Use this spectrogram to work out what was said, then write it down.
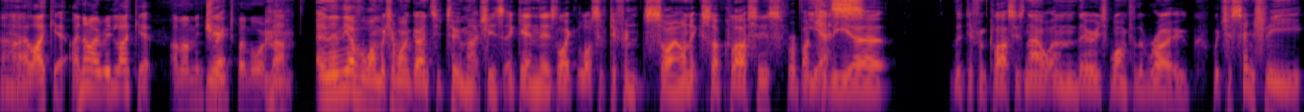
Uh, Yeah. I like it. I know. I really like it. I'm, I'm intrigued by more of that. And then the other one, which I won't go into too much, is again there's like lots of different psionic subclasses for a bunch of the uh, the different classes now, and there is one for the rogue, which essentially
